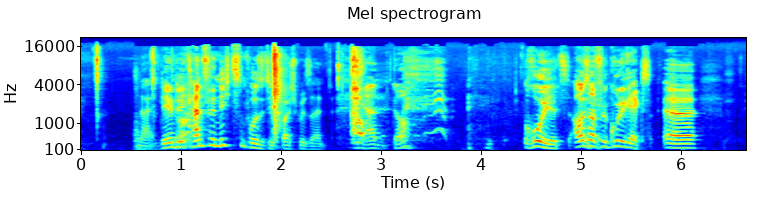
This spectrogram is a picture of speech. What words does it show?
Nein. D&D kann für nichts ein Positivbeispiel sein. Ja, doch. Ruhe jetzt, außer für gute Gags. Äh,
